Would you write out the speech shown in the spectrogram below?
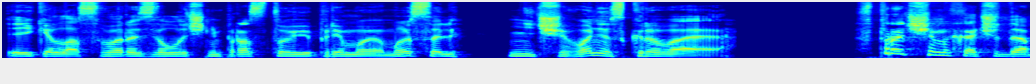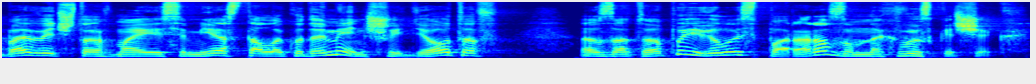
Икелас выразил очень простую и прямую мысль, ничего не скрывая. Впрочем, хочу добавить, что в моей семье стало куда меньше идиотов, зато появилась пара разумных выскочек.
